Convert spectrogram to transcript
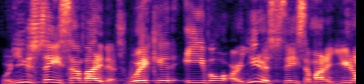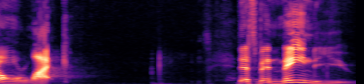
When you see somebody that's wicked, evil, or you just see somebody you don't like, that's been mean to you,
